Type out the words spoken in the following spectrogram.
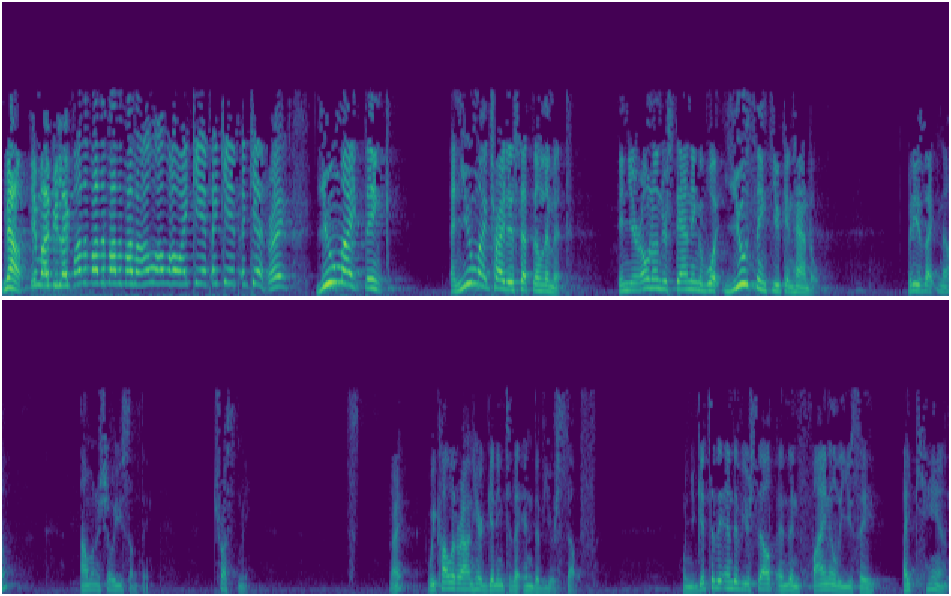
Now, it might be like, Father, Father, Father, Father, oh, oh, oh, I can't, I can't, I can't, right? You might think, and you might try to set the limit in your own understanding of what you think you can handle. But he's like, no, I'm going to show you something. Trust me. Right? We call it around here getting to the end of yourself. When you get to the end of yourself and then finally you say, I can't.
